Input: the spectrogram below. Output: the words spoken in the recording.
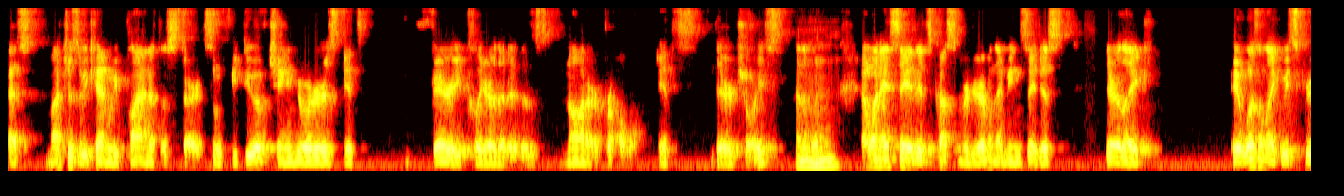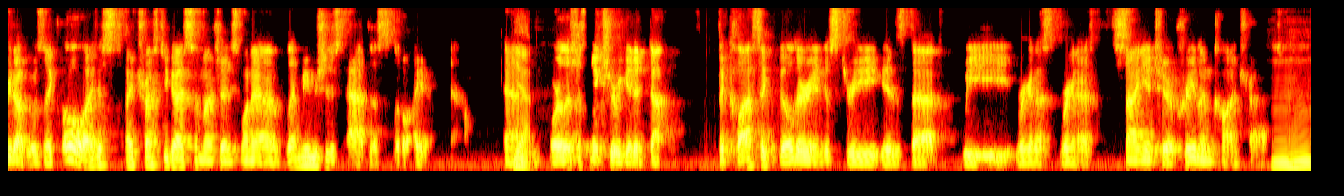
as much as we can, we plan at the start. So if we do have change orders, it's very clear that it is not our problem. It's their choice. And, mm-hmm. when, and when I say that it's customer driven, that means they just, they're like, it wasn't like we screwed up. It was like, oh, I just, I trust you guys so much. I just want to, let me, we should just add this little item now. And, yeah. Or let's just make sure we get it done. The classic builder industry is that we, we're going to, we're going to sign you to a prelim contract mm-hmm.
